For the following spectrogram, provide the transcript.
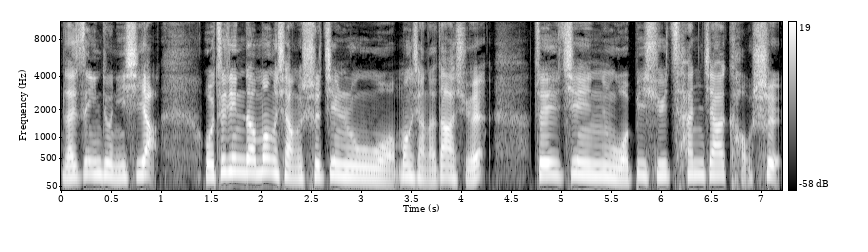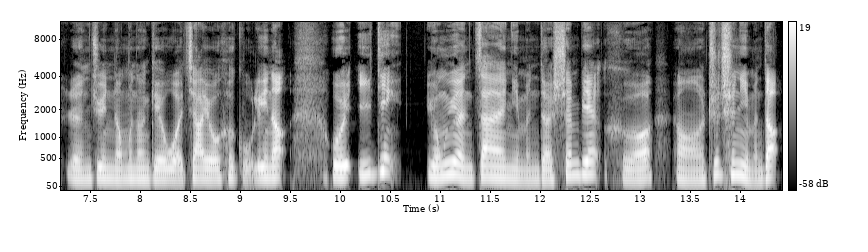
来自印度尼西亚。我最近的梦想是进入我梦想的大学。最近我必须参加考试，任俊能不能给我加油和鼓励呢？我一定永远在你们的身边和嗯支持你们的。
